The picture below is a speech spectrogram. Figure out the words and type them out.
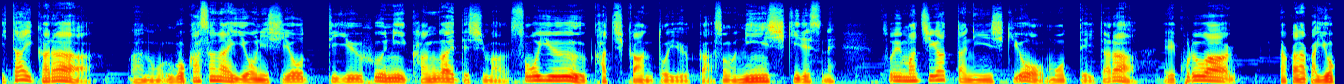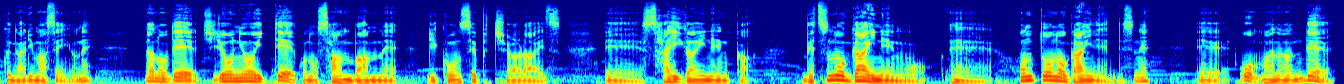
痛いからあの動かさないようにしようっていうふうに考えてしまうそういう価値観というかその認識ですねそういう間違った認識を持っていたら、え、これはなかなか良くなりませんよね。なので治療においてこの3番目リコンセプチュアライズ、えー、再概念化別の概念を、えー、本当の概念ですね、えー、を学んで、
